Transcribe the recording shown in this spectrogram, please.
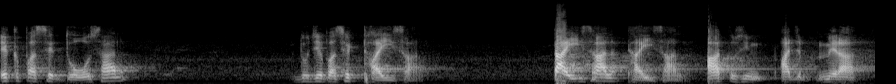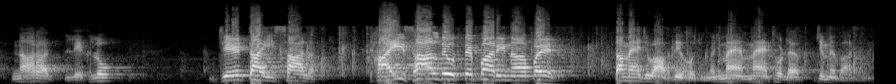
ਇੱਕ ਪਾਸੇ 2 ਸਾਲ, ਦੂਜੇ ਪਾਸੇ 28 ਸਾਲ। 2.5 ਸਾਲ 28 ਸਾਲ। ਆ ਤੁਸੀਂ ਅੱਜ ਮੇਰਾ ਨਾਰਾ ਲਿਖ ਲਓ। ਜੇ 2.5 ਸਾਲ 28 ਸਾਲ ਦੇ ਉੱਤੇ ਭਾਰੀ ਨਾ ਪਏ, ਤਾਂ ਮੈਂ ਜਵਾਬਦੇਹ ਹੋ ਜਾਊਂਗਾ ਮੈਂ ਮੈਂ ਤੁਹਾਡਾ ਜ਼ਿੰਮੇਵਾਰ ਹਾਂ।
